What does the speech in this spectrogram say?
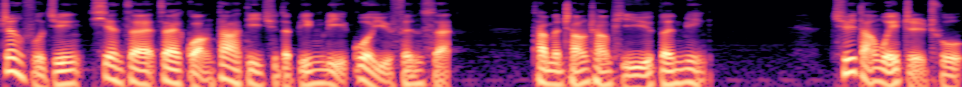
政府军现在在广大地区的兵力过于分散，他们常常疲于奔命。区党委指出，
